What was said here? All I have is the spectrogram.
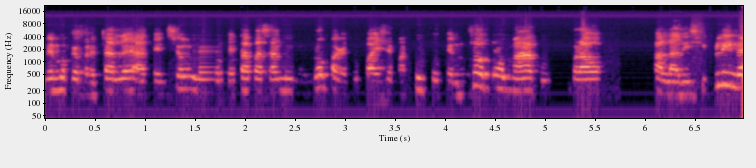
tenemos que prestarle atención a lo que está pasando en Europa, que son países más cultos que nosotros, más acostumbrados a la disciplina.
